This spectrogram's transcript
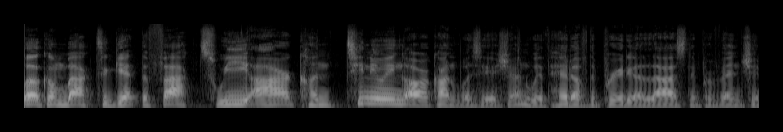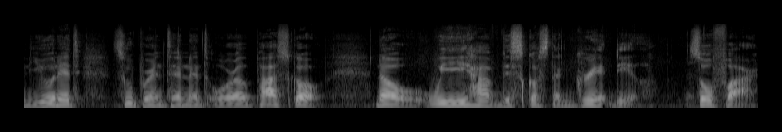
Welcome back to Get the Facts. We are continuing our conversation with head of the Praedial Larceny Prevention Unit, Superintendent Oral Pascoe. Now, we have discussed a great deal so far.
